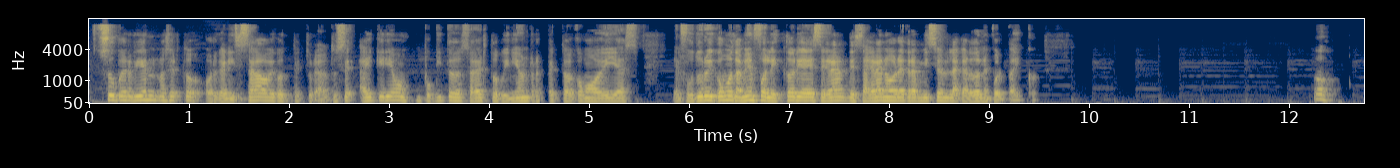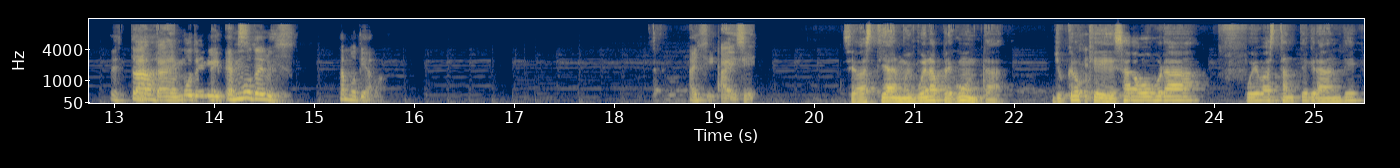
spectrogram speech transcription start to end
súper bien, ¿no es cierto?, organizado y contexturado. Entonces, ahí queríamos un poquito saber tu opinión respecto a cómo veías el futuro y cómo también fue la historia de, ese gran, de esa gran obra de transmisión, La Cardones por Paico. Oh, está, está, en mute, Luis. Es mute, Luis. Está muteado. Ahí sí. Ahí sí. Sebastián, muy buena pregunta. Yo creo que esa obra fue bastante grande,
